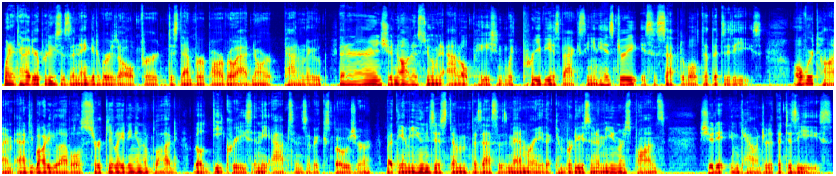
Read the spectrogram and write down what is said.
When a titer produces a negative result for distemper, parvo, adeno, or panleuk, veterinarians should not assume an adult patient with previous vaccine history is susceptible to the disease. Over time, antibody levels circulating in the blood will decrease in the absence of exposure, but the immune system possesses memory that can produce an immune response should it encounter the disease.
